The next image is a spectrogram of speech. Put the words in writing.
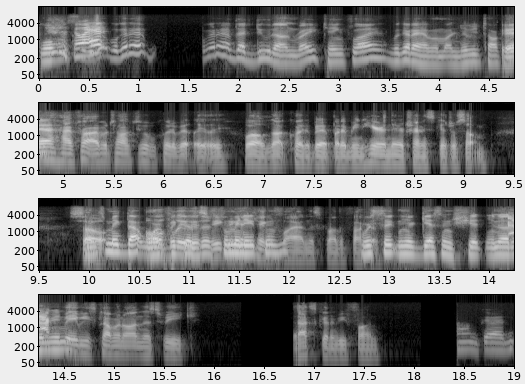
Well, we'll no, I had- we're gonna have, we're gonna have that dude on, right? King Fly. We gotta have him on. Have you talked? to yeah, him? I've, ta- I've been talking to him quite a bit lately. Well, not quite a bit, but I mean here and there trying to schedule something. So let's make that work hopefully because this there's week too we many. get King Too, Fly on this motherfucker. we're sitting here guessing shit. You know what I Act mean? Baby's coming on this week. That's going to be fun. oh, good.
